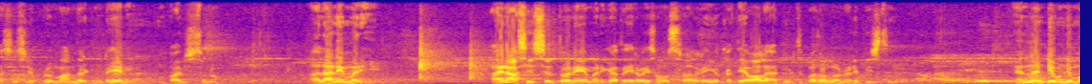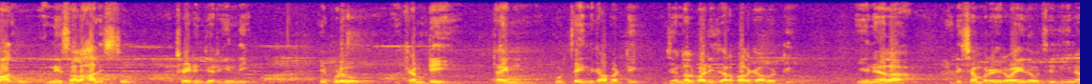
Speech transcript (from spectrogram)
ఆశీస్సులు ఎప్పుడు మా అందరికి ఉంటాయని భావిస్తున్నాం. అలానే మరి ఆయన ఆశీస్సులతోనే మరి గత ఇరవై సంవత్సరాలుగా ఈ యొక్క దేవాలయ అభివృద్ధి పదంలో నడిపిస్తూ ఎన్నంటి ఉండి మాకు అన్ని సలహాలు ఇస్తూ చేయడం జరిగింది. ఇప్పుడు ఈ కమిటీ టైం పూర్తయింది కాబట్టి జనరల్ బాడీ జరపాలి కాబట్టి ఈ నెల డిసెంబర్ ఇరవై ఐదవ తేదీన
